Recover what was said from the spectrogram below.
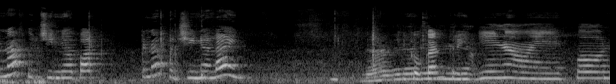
Kenapa Cina pak? Kenapa Cina lain? Nah, ni, Ikut ni, country. ni. Cina iPhone.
